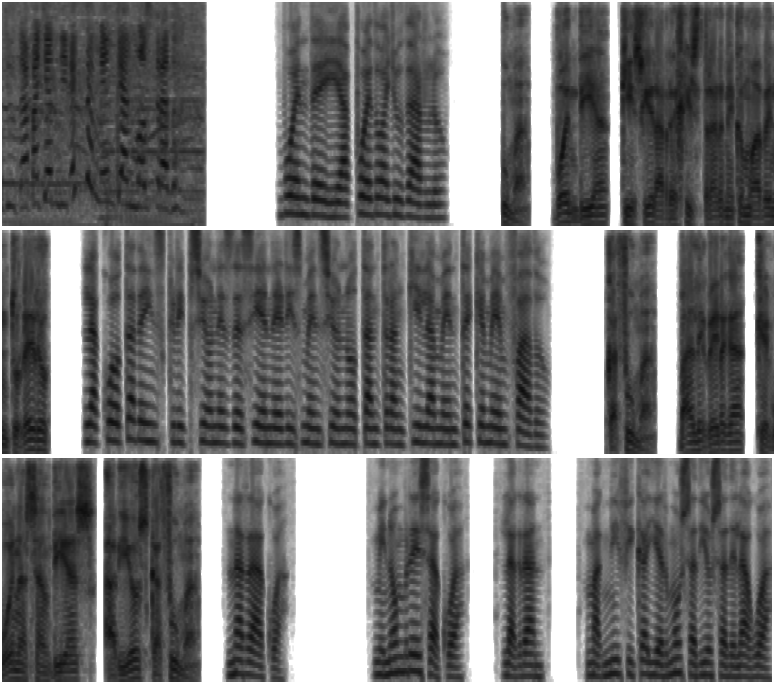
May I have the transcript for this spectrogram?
ayuda, vayan directamente al mostrador. Buen día, puedo ayudarlo. Uma. Buen día, quisiera registrarme como aventurero. La cuota de inscripciones de 100 eris mencionó tan tranquilamente que me enfado. Kazuma. Vale verga, qué buenas sandías, adiós Kazuma. Narra Aqua. Mi nombre es Aqua, la gran, magnífica y hermosa diosa del agua,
